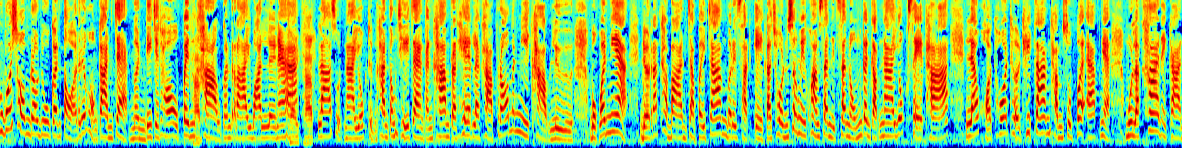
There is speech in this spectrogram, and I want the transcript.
คุณผู้ชมเราดูกันต่อเรื่องของการแจกเงินดิจิทัล เป็นครับข่าวกันรายวันเลยนะคะใช่ครับล่าสุดนายกถึงขั้นต้องชี้แจงกันข้ามประเทศเลยค่ะ เพราะมันมีข่าวลือ บอกว่าเนี่ยเดี๋ยวรัฐบาลจะไปจ้างบริษัทเอกชน ซึ่งมีความสนิทสนมกันกับนายกเศรษฐา แล้วขอโทษเธอที่จ้างทำซูเปอร์แอปเนี่ยมูลค่าในการ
